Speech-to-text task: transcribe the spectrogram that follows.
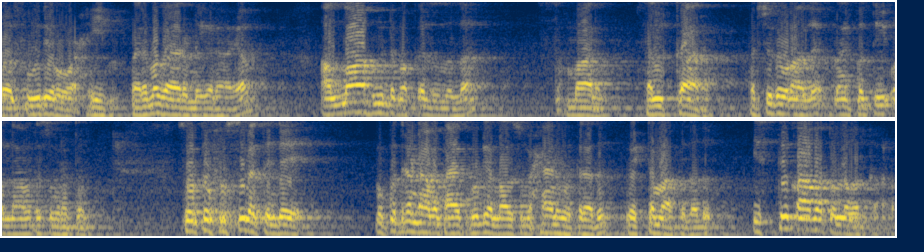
ഗഫൂരി റഹീം പരമകാരുണികനായ അള്ളാഹുവിന്റെ മക്കളിൽ നിന്നുള്ള സമ്മാനം സൽക്കാരം. പരിശുദ്ധ ഖുറാനിലെ നാൽപ്പത്തി ഒന്നാമത്തെ സൂറത്തും. സൂറത്ത് ഫുസുലത്തിന്റെ മുപ്പത്തിരണ്ടാമത്തെ ആയത്തിലൂടെ അള്ളാഹു സുബാനുഭവത്തിൽ അത് വ്യക്തമാക്കുന്നത് ഇസ്തിഫാമത്തുള്ളവർക്കാണ്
